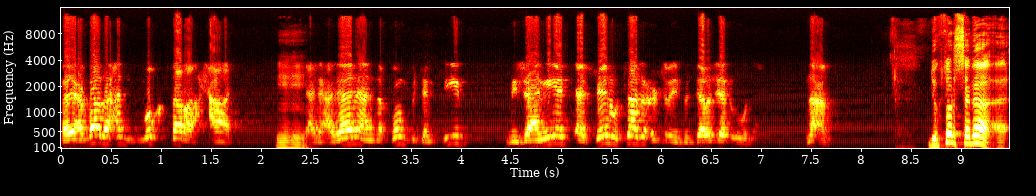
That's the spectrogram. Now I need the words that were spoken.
فهي عباره عن مقترحات. يعني علينا أن نقوم بتنفيذ ميزانية 2023 بالدرجة الأولى نعم دكتور سناء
